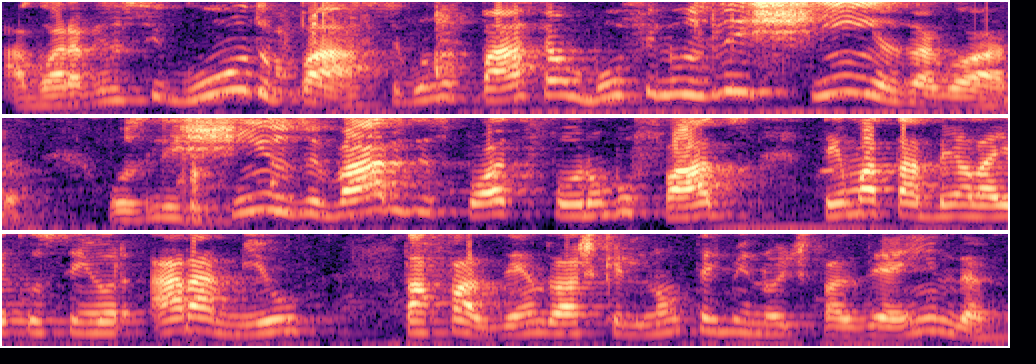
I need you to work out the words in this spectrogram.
Agora vem o segundo passo. O segundo passo é um buff nos lixinhos agora. Os lixinhos de vários spots foram bufados. Tem uma tabela aí que o senhor Aramil tá fazendo, eu acho que ele não terminou de fazer ainda.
